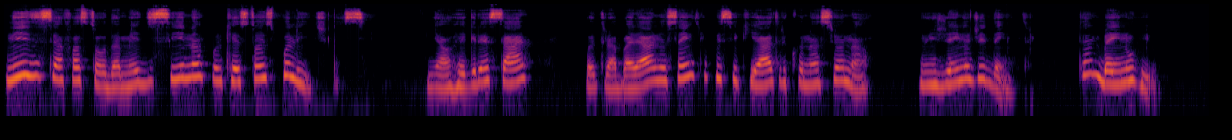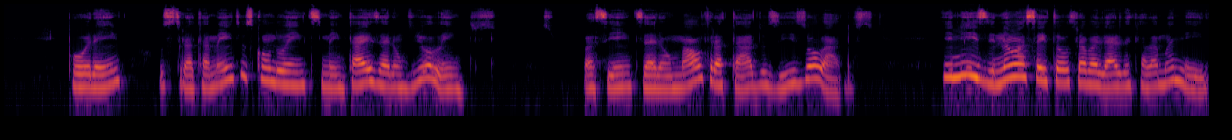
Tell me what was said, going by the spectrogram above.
Nise se afastou da medicina por questões políticas e, ao regressar, foi trabalhar no Centro Psiquiátrico Nacional, no Engenho de Dentro, também no Rio. Porém, os tratamentos com doentes mentais eram violentos. Os pacientes eram maltratados e isolados. E Nise não aceitou trabalhar daquela maneira.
